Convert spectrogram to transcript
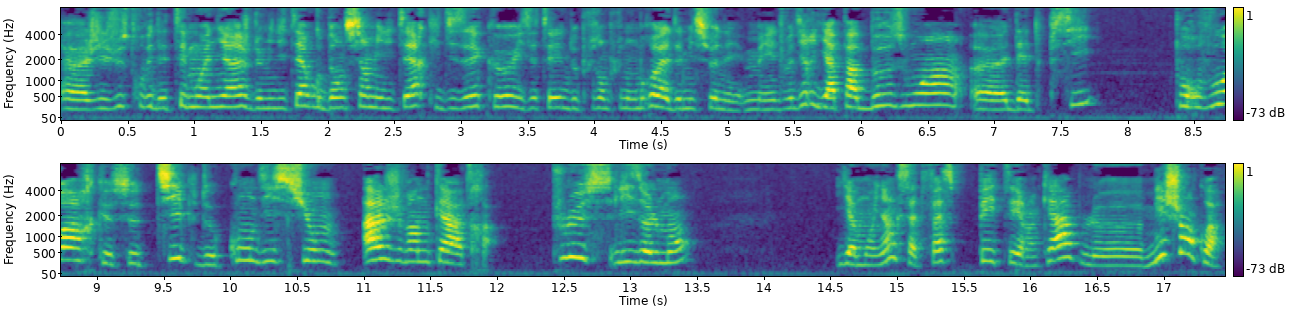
Euh, j'ai juste trouvé des témoignages de militaires ou d'anciens militaires qui disaient qu'ils étaient de plus en plus nombreux à démissionner. Mais je veux dire, il n'y a pas besoin euh, d'être psy pour voir que ce type de conditions H24 plus l'isolement, il y a moyen que ça te fasse péter un câble euh, méchant, quoi.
